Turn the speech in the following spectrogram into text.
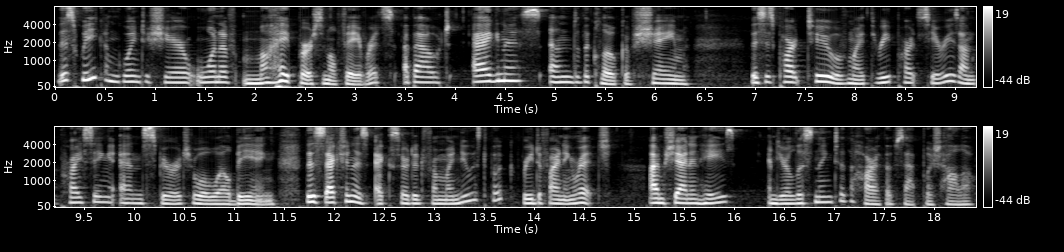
This week, I'm going to share one of my personal favorites about Agnes and the Cloak of Shame. This is part two of my three part series on pricing and spiritual well being. This section is excerpted from my newest book, Redefining Rich. I'm Shannon Hayes, and you're listening to The Hearth of Sapbush Hollow.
